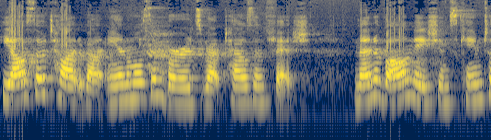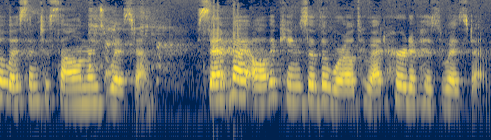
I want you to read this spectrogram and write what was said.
He also taught about animals and birds, reptiles and fish. Men of all nations came to listen to Solomon's wisdom sent by all the kings of the world who had heard of his wisdom.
